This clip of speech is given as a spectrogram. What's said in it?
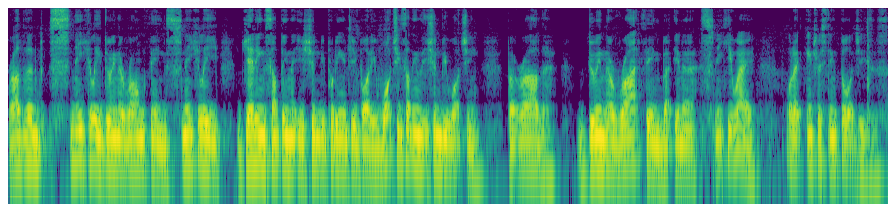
rather than sneakily doing the wrong things, sneakily getting something that you shouldn't be putting into your body, watching something that you shouldn't be watching, but rather doing the right thing, but in a sneaky way. What an interesting thought, Jesus.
